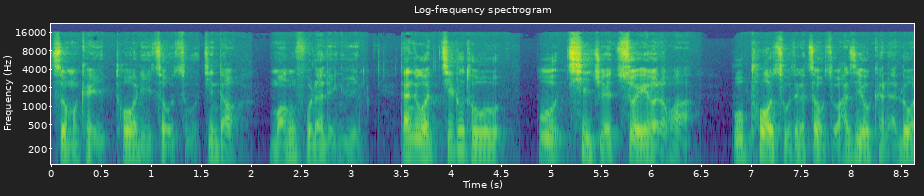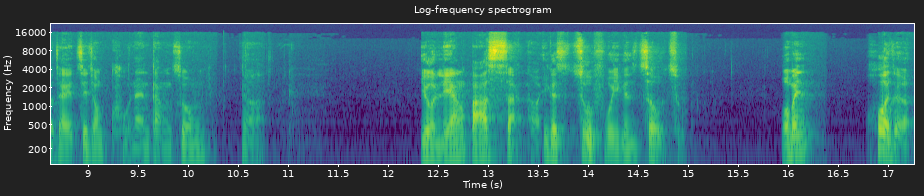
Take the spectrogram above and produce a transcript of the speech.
使我们可以脱离咒诅，进到蒙福的领域。但如果基督徒不弃绝罪恶的话，不破除这个咒诅，还是有可能落在这种苦难当中啊。有两把伞啊，一个是祝福，一个是咒诅。我们或者。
